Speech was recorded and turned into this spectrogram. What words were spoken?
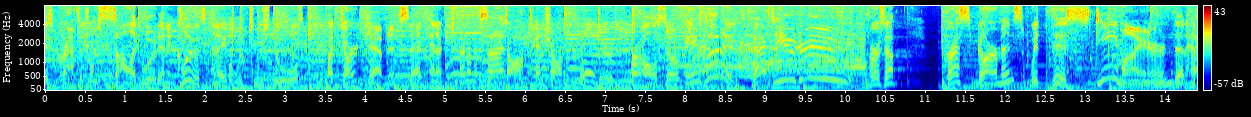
Is crafted from solid wood and includes a table with two stools, a dart cabinet set, and a tournament-sized chalk and chalk holder are also included. Back to you, Drew. First up, press garments with this steam iron that has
